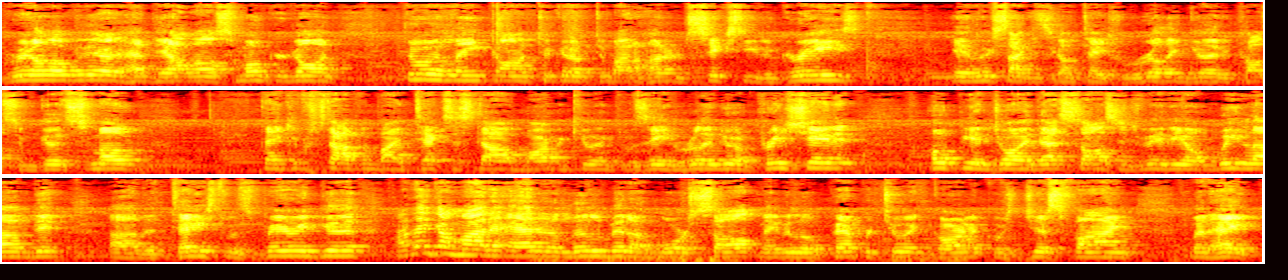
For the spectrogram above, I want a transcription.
grill over there that had the outlaw smoker going threw a link on, took it up to about 160 degrees. It looks like it's gonna taste really good. It caught some good smoke. Thank you for stopping by Texas Style Barbecue and Cuisine. Really do appreciate it. Hope you enjoyed that sausage video. We loved it. Uh, the taste was very good. I think I might have added a little bit of more salt, maybe a little pepper to it. Garlic was just fine. But hey,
